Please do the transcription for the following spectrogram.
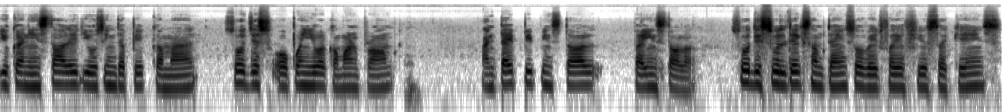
You can install it using the pip command so just open your command prompt and type pip install PyInstaller so this will take some time so wait for a few seconds.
